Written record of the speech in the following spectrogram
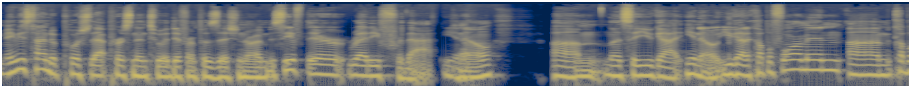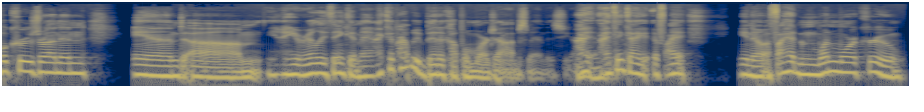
maybe it's time to push that person into a different position or see if they're ready for that you Yeah. know um let's say you got you know you got a couple foremen um a couple crews running and um you know you're really thinking man i could probably bid a couple more jobs man this year I, I think i if i you know if i had one more crew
